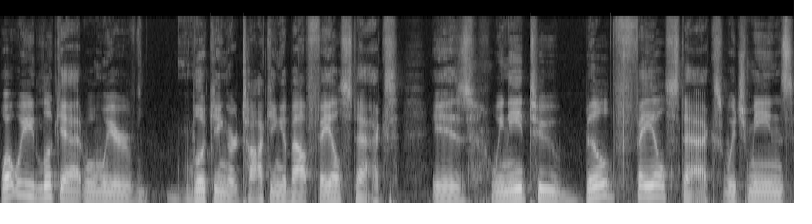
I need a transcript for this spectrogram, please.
what we look at when we're looking or talking about fail stacks is we need to build fail stacks, which means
